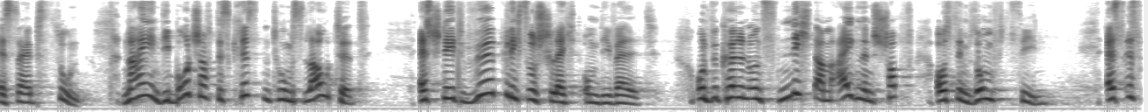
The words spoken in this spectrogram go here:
es selbst tun. Nein, die Botschaft des Christentums lautet, es steht wirklich so schlecht um die Welt und wir können uns nicht am eigenen Schopf aus dem Sumpf ziehen. Es ist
